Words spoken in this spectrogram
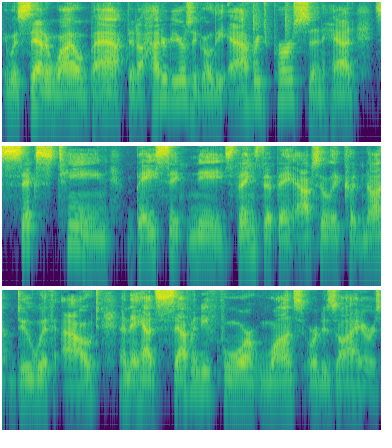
It was said a while back that 100 years ago, the average person had 16 basic needs, things that they absolutely could not do without, and they had 74 wants or desires.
